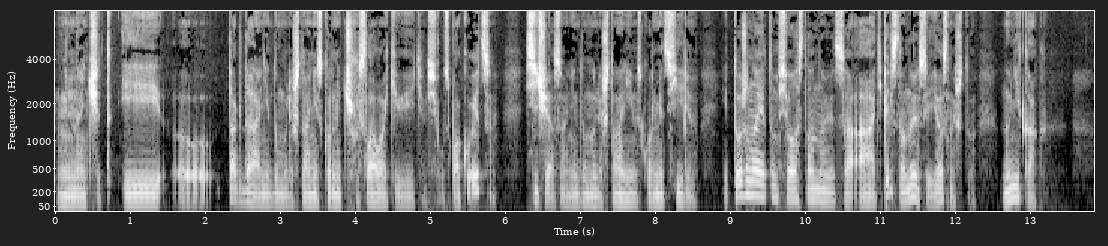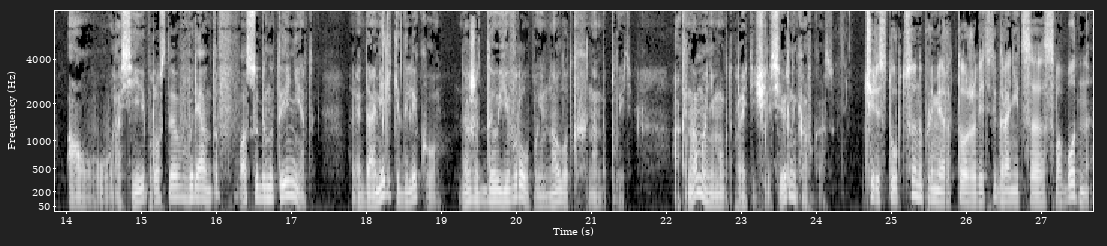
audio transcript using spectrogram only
Значит, и э, Тогда они думали, что они скормят Чехословакию, и этим все успокоится. Сейчас они думали, что они им скормят Сирию, и тоже на этом все остановится. А теперь становится ясно, что ну никак. А у России просто вариантов особенно-то и нет. До Америки далеко. Даже до Европы им на лодках надо плыть. А к нам они могут пройти через Северный Кавказ. Через Турцию, например, тоже ведь граница свободна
